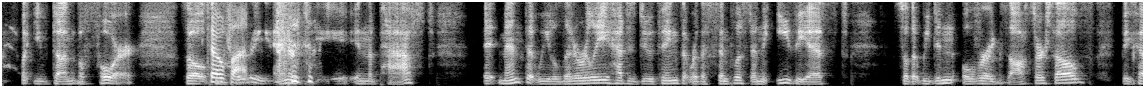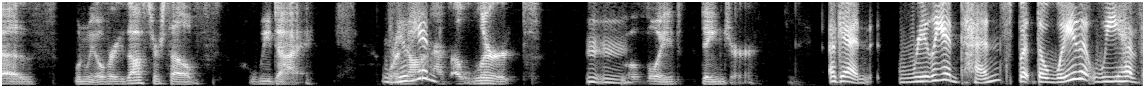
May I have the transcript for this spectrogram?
what you've done before. So, so conserving energy in the past, it meant that we literally had to do things that were the simplest and the easiest so that we didn't overexhaust ourselves because when we overexhaust ourselves, we die. We're really? not as alert Mm-mm. to avoid danger. Again, really intense, but the way that we have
